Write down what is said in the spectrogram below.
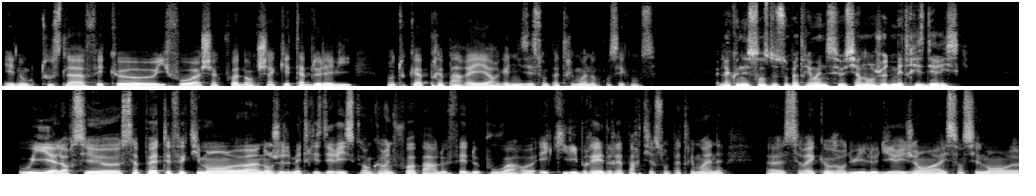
Et donc tout cela fait que il faut à chaque fois, dans chaque étape de la vie, en tout cas, préparer et organiser son patrimoine en conséquence. La connaissance de son patrimoine, c'est aussi un enjeu de maîtrise des risques oui, alors c'est euh, ça peut être effectivement euh, un enjeu de maîtrise des risques, encore une fois par le fait de pouvoir euh, équilibrer, de répartir son patrimoine. c'est vrai qu'aujourd'hui le dirigeant a essentiellement,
